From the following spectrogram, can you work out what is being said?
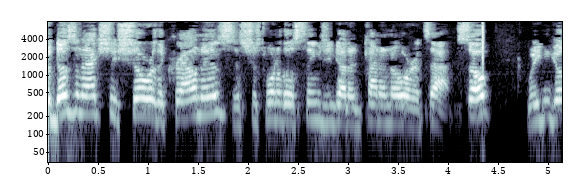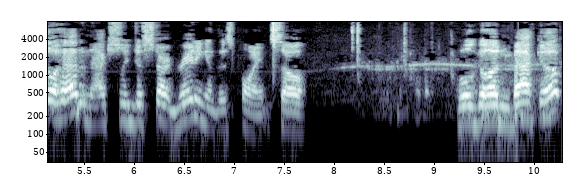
it doesn't actually show where the crown is. It's just one of those things you got to kind of know where it's at. So we can go ahead and actually just start grading at this point. So We'll go ahead and back up.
